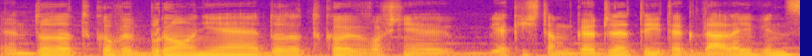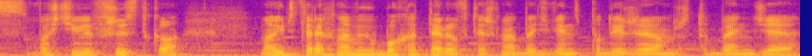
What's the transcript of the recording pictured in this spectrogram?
e, dodatkowe bronie, dodatkowe właśnie jakieś tam gadżety i tak dalej, więc właściwie wszystko. No i czterech nowych bohaterów też ma być, więc podejrzewam, że to będzie...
